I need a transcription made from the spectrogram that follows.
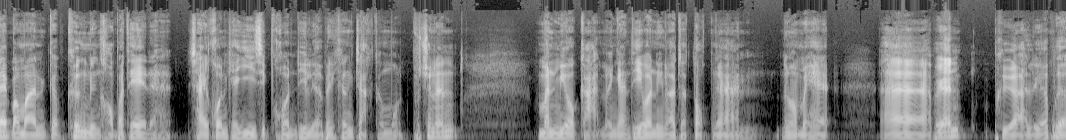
ได้ประมาณเกือบครึ่งหนึ่งของประเทศนะฮะใช้คนแค่ 20 คนที่เหลือเป็นเครื่องจักรทั้งหมด เพราะฉะนั้นมันมีโอกาสเหมือนกันที่วันหนึ่งเราจะตกงานนึกออกไหมฮะอ่าเพราะฉะนั้นเผื่อเหลือเผื่อ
